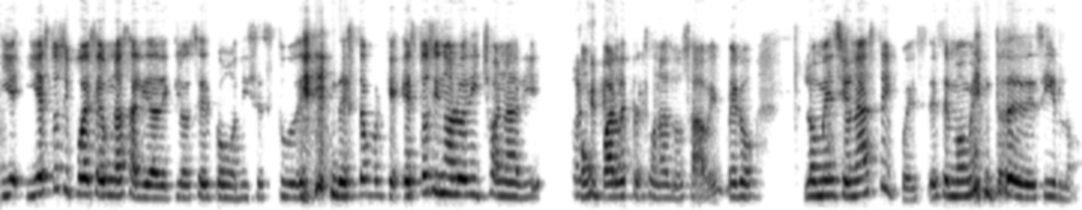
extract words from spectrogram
y, y, esto sí puede ser una salida de closet, como dices tú, de, de esto, porque esto sí no lo he dicho a nadie, o un par de personas lo saben, pero lo mencionaste y pues es el momento de decirlo.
